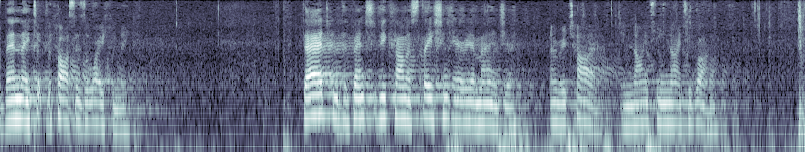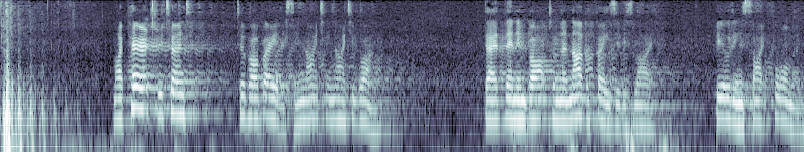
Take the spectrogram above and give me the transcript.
Then they took the passes away from me. Dad would eventually become a station area manager and retire in 1991. My parents returned to Barbados in 1991. Dad then embarked on another phase of his life, building site foreman.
